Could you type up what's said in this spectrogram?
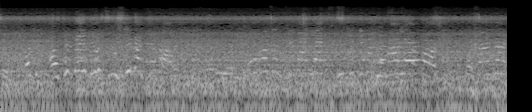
Seni? Acele ediyorsunuz değil acaba? Orada kemaller, sizde kemaller var. Kemaller.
